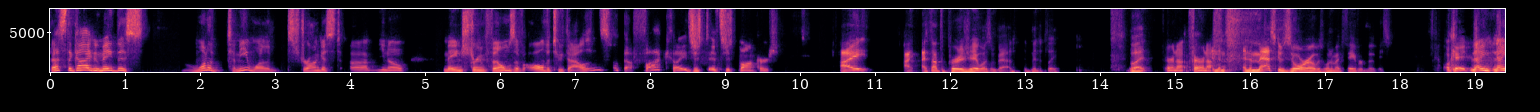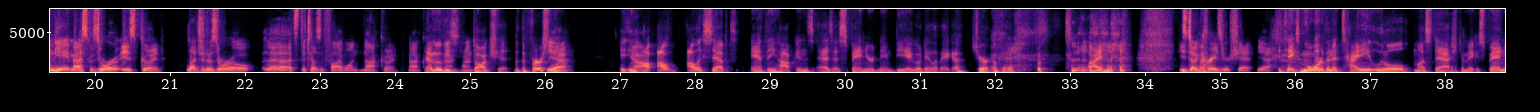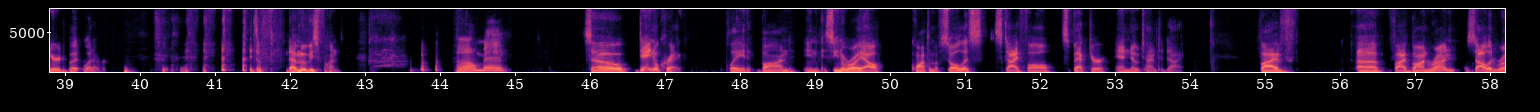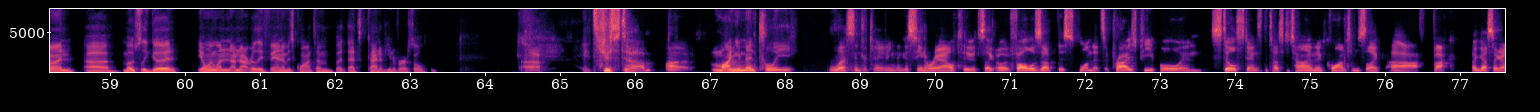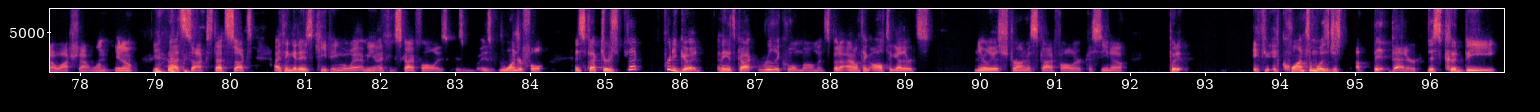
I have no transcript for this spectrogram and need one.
That's the guy who made this one of, to me, one of the strongest, uh, you know, mainstream films of all the 2000s. What the fuck? Like, it's just, it's just bonkers. I I, I thought the protege wasn't bad, admittedly, but fair enough. Fair enough. And the, and the Mask of Zorro was one of my favorite movies. Okay, 98 Mask of Zorro is good. Legend of Zorro, that's the 2005 one, not good. Not good. That movie's dog shit. But the first yeah. one, you know, I'll, I'll I'll accept Anthony Hopkins as a Spaniard named Diego de la Vega. Sure, okay, fine. He's done you know? crazier shit. Yeah, it takes more than a tiny little mustache to make a Spaniard, but whatever it's a that movie's fun. oh man. So Daniel Craig played Bond in Casino Royale, Quantum of Solace, Skyfall, Spectre, and No Time to Die. Five uh five Bond run, solid run, uh mostly good. The only one I'm not really a fan of is Quantum, but that's kind of universal. Uh, it's just um, uh, monumentally less entertaining than Casino Royale too. It's like oh, it follows up this one that surprised people and still stands the test of time. And Quantum's like ah fuck, I guess I gotta watch that one. You know, yeah. that sucks. That sucks. I think it is keeping away. I mean, I think Skyfall is is is wonderful, and Spectre's pretty good. I think it's got really cool moments, but I don't think altogether it's nearly as strong as Skyfall or Casino. But if you if Quantum was just a bit better, this could be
